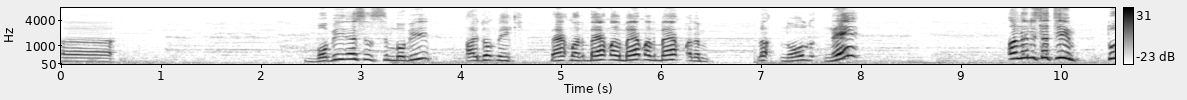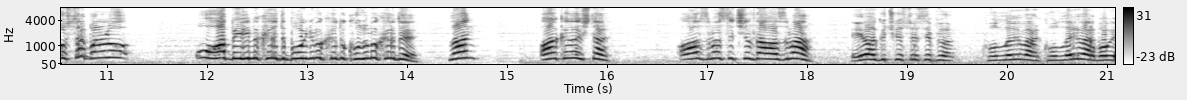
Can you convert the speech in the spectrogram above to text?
Aa. Bobby nasılsın Bobby? I don't make. Ben yapmadım, ben yapmadım, ben yapmadım, ben yapmadım. La ne oldu? Ne? Ananı satayım. Dostlar bana o Oha belimi kırdı, boynumu kırdı, kolumu kırdı. Lan! Arkadaşlar! Ağzıma sıçıldı ağzıma. Eyvah güç gösterisi yapıyor. Kolları var, kolları var Bobby.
